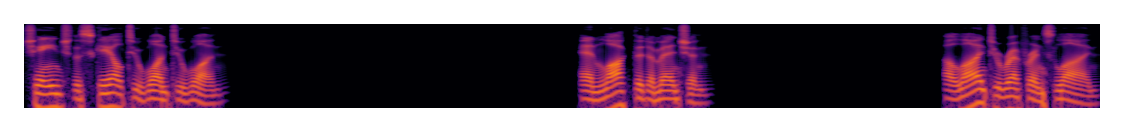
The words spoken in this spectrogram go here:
Change the scale to 1 to 1. And lock the dimension. Align to reference line.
